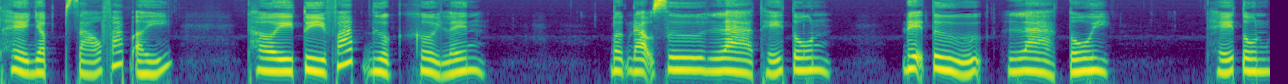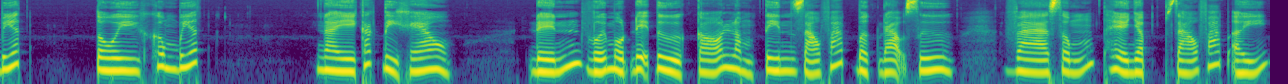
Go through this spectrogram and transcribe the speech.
thể nhập giáo pháp ấy thời tùy pháp được khởi lên bậc đạo sư là thế tôn đệ tử là tôi. Thế Tôn biết, tôi không biết. Này các tỷ kheo, đến với một đệ tử có lòng tin giáo pháp bậc đạo sư và sống thể nhập giáo pháp ấy.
